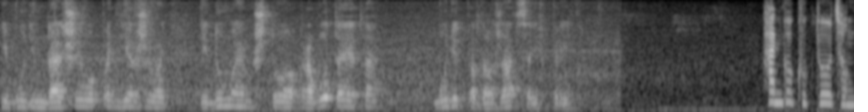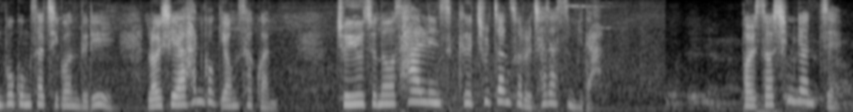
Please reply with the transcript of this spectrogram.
и будем дальше его поддерживать. И думаем, что работа эта будет продолжаться и впредь. 한국국토정보공사 직원들이 러시아 한국영사관 주유주노 사할린스크 출장소를 찾았습니다. 벌써 10년째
